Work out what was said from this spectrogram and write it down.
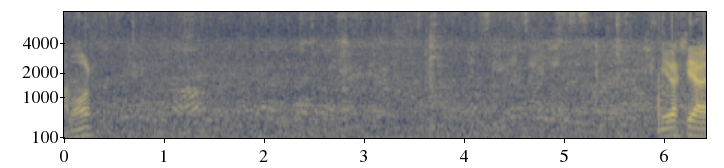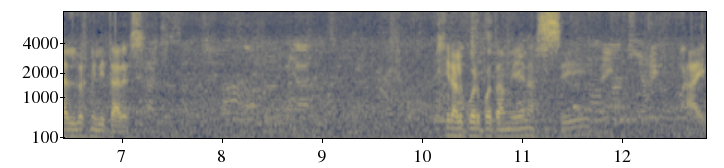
Amor. Mira hacia los militares. Gira el cuerpo también, así. Ahí.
